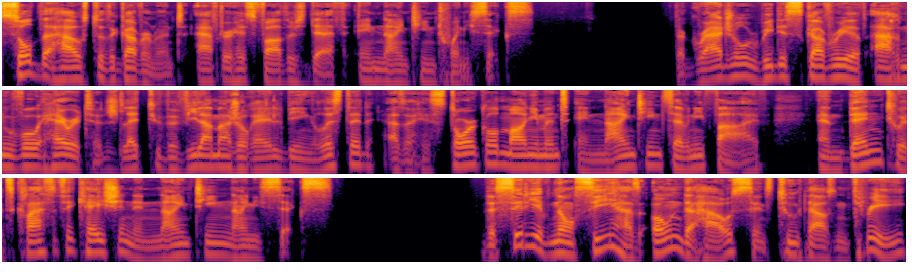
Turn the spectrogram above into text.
sold the house to the government after his father's death in 1926. The gradual rediscovery of Art Nouveau heritage led to the Villa Majorelle being listed as a historical monument in 1975 and then to its classification in 1996. The city of Nancy has owned the house since 2003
